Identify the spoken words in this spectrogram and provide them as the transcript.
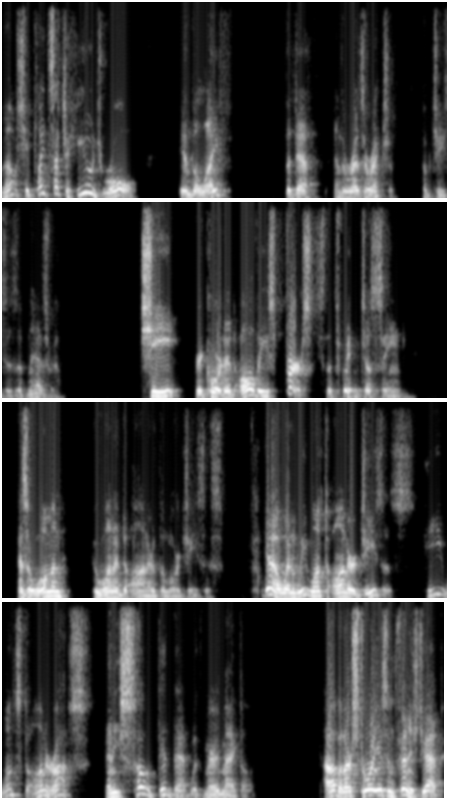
well, she played such a huge role in the life, the death, and the resurrection of Jesus of Nazareth. She recorded all these firsts that we've just seen as a woman who wanted to honor the Lord Jesus. You know, when we want to honor Jesus, he wants to honor us. And he so did that with Mary Magdalene. Ah, but our story isn't finished yet.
